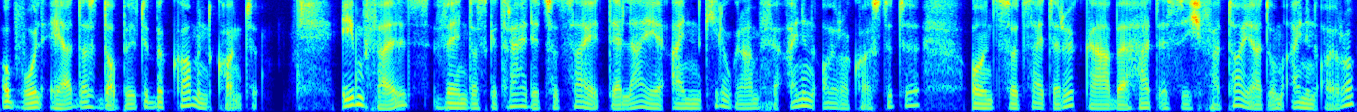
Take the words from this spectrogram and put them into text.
obwohl er das Doppelte bekommen konnte. Ebenfalls, wenn das Getreide zur Zeit der Leihe einen Kilogramm für einen Euro kostete und zur Zeit der Rückgabe hat es sich verteuert um einen Euro,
